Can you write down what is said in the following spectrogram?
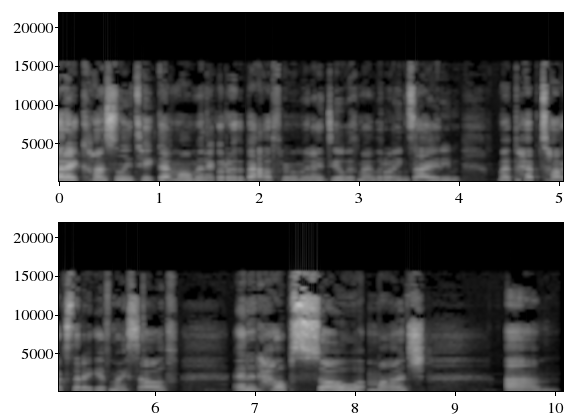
but I constantly take that moment. I go to the bathroom and I deal with my little anxiety, my pep talks that I give myself. And it helps so much. Um,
